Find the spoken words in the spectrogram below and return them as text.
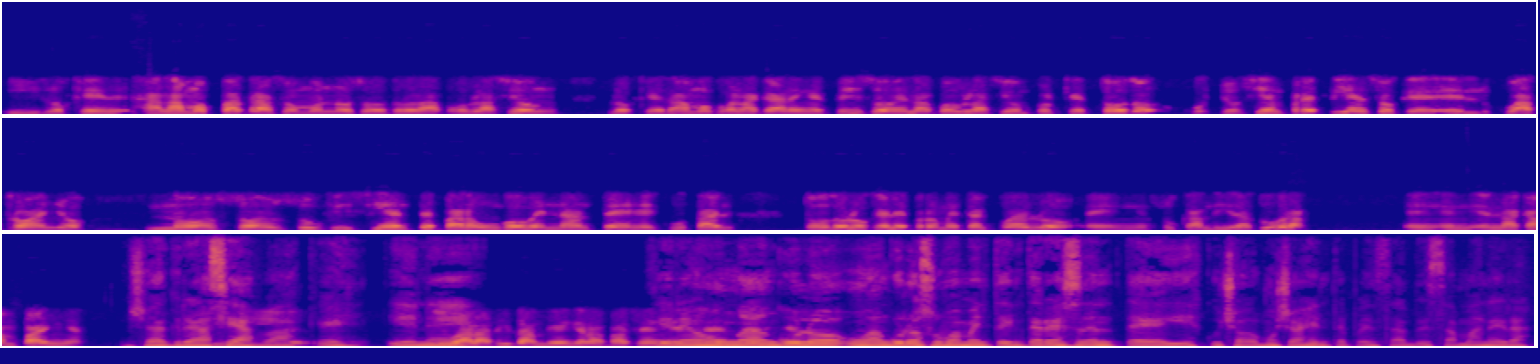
Y los que jalamos para atrás somos nosotros, la población, los que damos con la cara en el piso es la población, porque todo, yo siempre pienso que el cuatro años no son suficientes para un gobernante ejecutar todo lo que le promete al pueblo en su candidatura, en, en- en la campaña. Muchas gracias, Y- Vázquez. Tiene, Igual a ti también, que la pasen tienes un ángulo, un ángulo sumamente interesante y he escuchado a mucha gente pensar de esa manera.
